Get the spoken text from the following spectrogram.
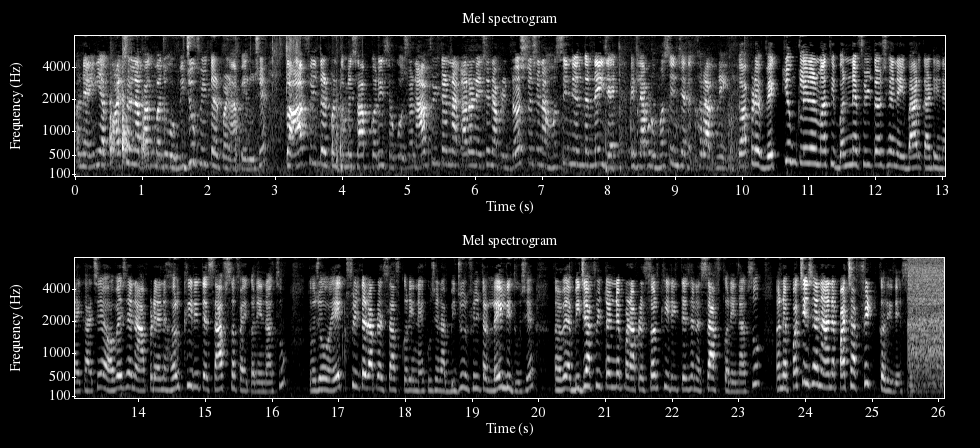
અને અહીંયા પાછળના ભાગમાં જુઓ બીજું ફિલ્ટર પણ આપેલું છે તો આ ફિલ્ટર પણ તમે સાફ કરી શકો છો અને આ ફિલ્ટરના કારણે છે ને આપણી ડસ્ટ છે ને મશીનની અંદર નહીં જાય એટલે આપણું મશીન છે ને ખરાબ નહીં તો આપણે વેક્યુમ ક્લીનરમાંથી બંને ફિલ્ટર છે ને એ બહાર કાઢી નાખ્યા છે હવે છે ને આપણે એને હરખી રીતે સાફ સફાઈ કરી નાખશું તો જો એક ફિલ્ટર આપણે સાફ કરી નાખ્યું છે અને બીજું ફિલ્ટર લઈ લીધું છે હવે આ બીજા ફિલ્ટરને પણ આપણે સરખી રીતે છે ને સાફ કરી નાખશું અને પછી છે ને આને પાછા ફિટ કરી દેશું તો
